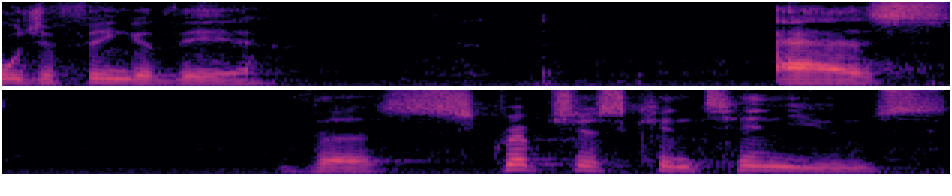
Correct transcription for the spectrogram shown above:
Hold your finger there as the scriptures continues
